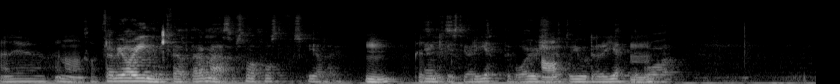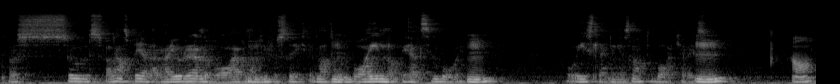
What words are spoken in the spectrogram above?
Nej, det är en annan sak. För vi har ju innermittfältare med som snart måste få spela. Mm. Enqvist gör det jättebra i U21 Ja. och gjorde det jättebra. Mm. Det Sundsvall han spelade? Han gjorde det ändå bra även om Mm. vi får stryk den matchen. Mm. Bra inhopp i Helsingborg. Mm. Och islänningen snart tillbaka liksom. Mm. Ja.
